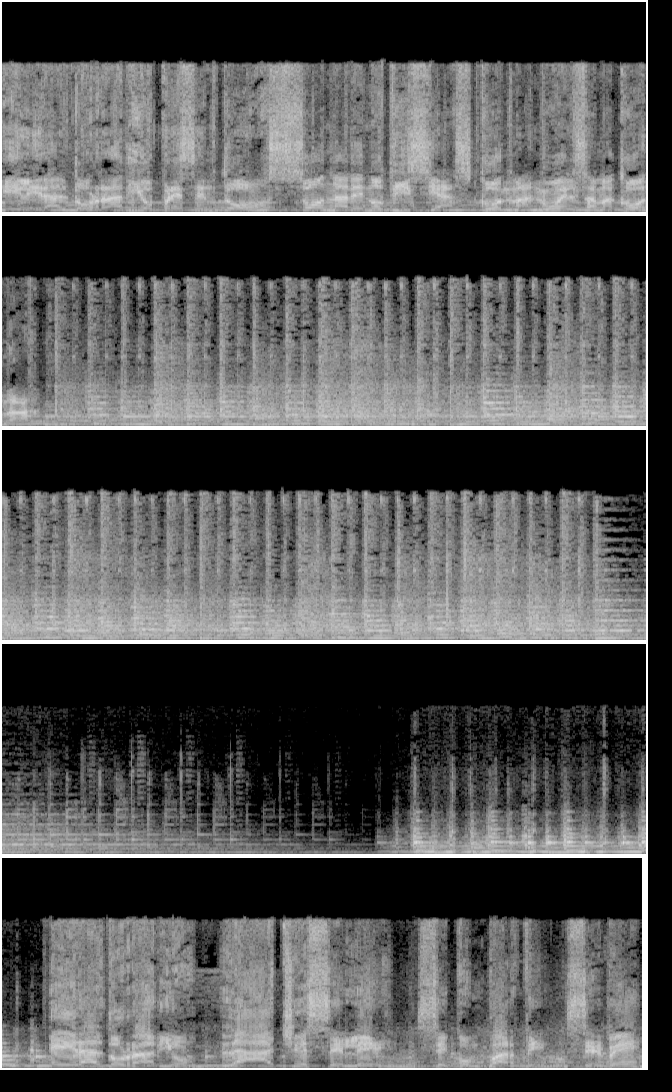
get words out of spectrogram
El Heraldo Radio presentó Zona de Noticias con Manuel Zamacona. Heraldo Radio, la H se lee, se comparte, se ve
